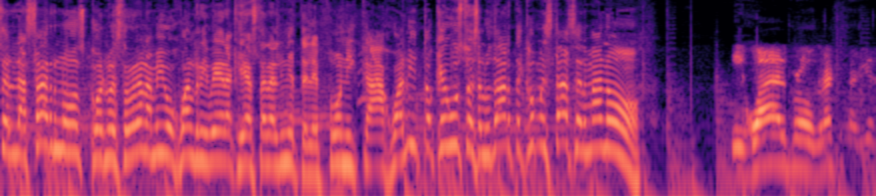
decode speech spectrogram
a enlazarnos con nuestro gran amigo Juan Rivera, que ya está en la línea telefónica. Juanito, qué gusto de saludarte. ¿Cómo estás, hermano? Igual, bro. Gracias a Dios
